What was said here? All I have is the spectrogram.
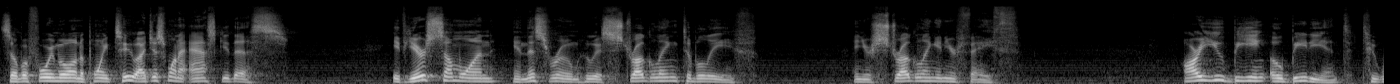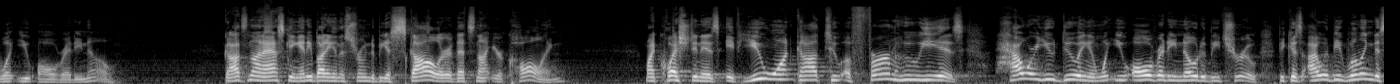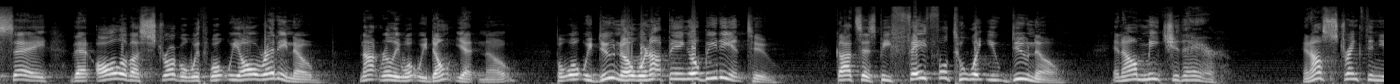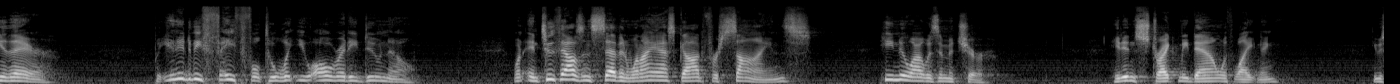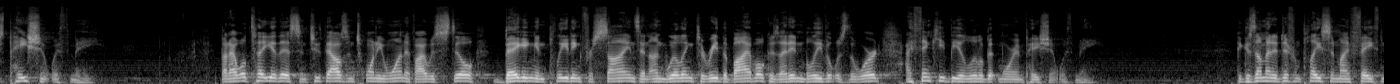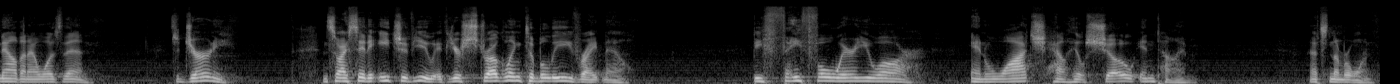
So before we move on to point two, I just want to ask you this. If you're someone in this room who is struggling to believe, and you're struggling in your faith, are you being obedient to what you already know? God's not asking anybody in this room to be a scholar if that's not your calling. My question is if you want God to affirm who He is, how are you doing in what you already know to be true? Because I would be willing to say that all of us struggle with what we already know, not really what we don't yet know, but what we do know we're not being obedient to. God says, Be faithful to what you do know, and I'll meet you there and I'll strengthen you there. But you need to be faithful to what you already do know. When, in 2007, when I asked God for signs, He knew I was immature. He didn't strike me down with lightning, He was patient with me. But I will tell you this in 2021, if I was still begging and pleading for signs and unwilling to read the Bible because I didn't believe it was the Word, I think He'd be a little bit more impatient with me. Because I'm at a different place in my faith now than I was then. It's a journey. And so I say to each of you if you're struggling to believe right now, be faithful where you are and watch how He'll show in time. That's number one.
